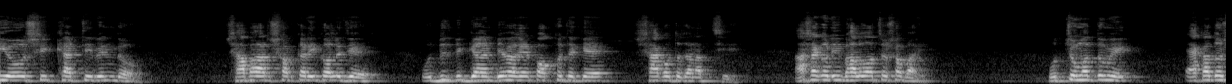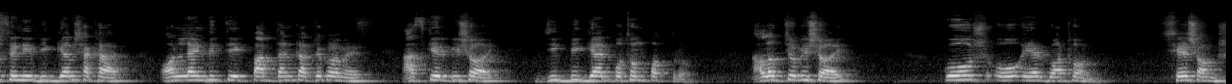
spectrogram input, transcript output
প্রিয় শিক্ষার্থীবৃন্দ, সাভার সরকারি কলেজের উদ্ভিদ বিজ্ঞান বিভাগের পক্ষ থেকে স্বাগত জানাচ্ছি। আশা করি ভালো আছো সবাই। উচ্চ মাধ্যমিক, একাদশ শ্রেণির বিজ্ঞান শাখার অনলাইন ভিত্তিক পাঠদান কার্যক্রমের আজকের বিষয় জীববিজ্ঞান প্রথম পত্র। আলোচ্য বিষয়, কোষ ও এর গঠন, শেষ অংশ।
